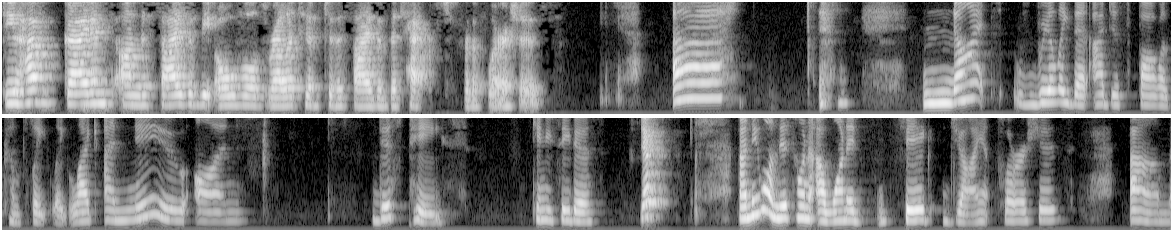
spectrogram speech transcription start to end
Do you have guidance on the size of the ovals relative to the size of the text for the flourishes? Uh not really that I just follow completely. Like I knew on this piece. Can you see this? Yep. I knew on this one I wanted big giant flourishes. Um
